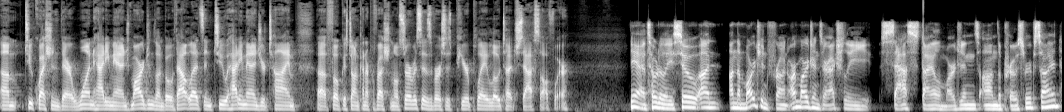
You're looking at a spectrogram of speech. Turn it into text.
Um, two questions there. One, how do you manage margins on both outlets? And two, how do you manage your time uh, focused on kind of professional services versus pure play, low touch SaaS software? Yeah, totally. So on on the margin front, our margins are actually SaaS style margins on the ProServe side.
